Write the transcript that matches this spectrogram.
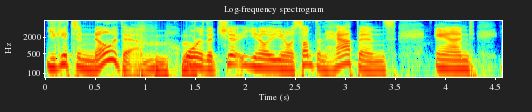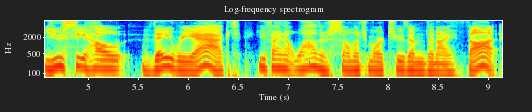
you get to know them or the ch- you know you know something happens and you see how they react you find out wow there's so much more to them than i thought.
